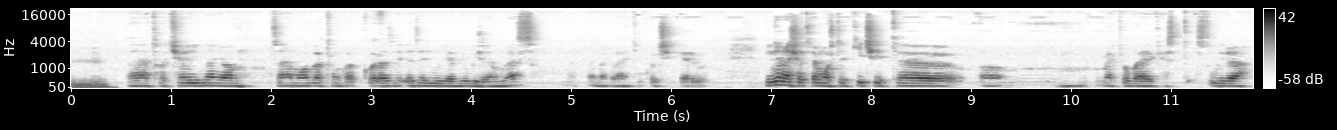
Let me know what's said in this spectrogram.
Uh-huh. Tehát, hogyha így nagyon számolgatunk, akkor az, ez egy újabb jubileum lesz. Hát meglátjuk, hogy sikerül. Minden esetre most egy kicsit uh, a, megpróbáljuk ezt, ezt újra,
